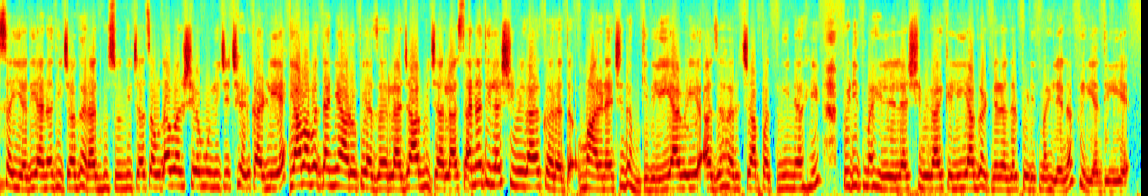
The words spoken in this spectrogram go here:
सय्यद यानं तिच्या घरात घुसून तिच्या चौदा वर्षीय मुलीची छेड काढली आहे. याबाबत त्यांनी आरोपी अजहरला जाब विचारला असता त्यानं तिला शिवीगाळ करत मारण्याची धमकी दिली. यावेळी अजहरच्या पत्नीनंही पीडित महिलेला शिवीगाळ केली. या घटनेनंतर पीडित महिलेनं फिर्याद दिली आहे.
